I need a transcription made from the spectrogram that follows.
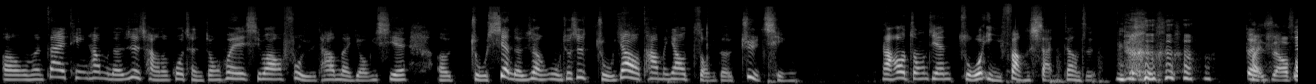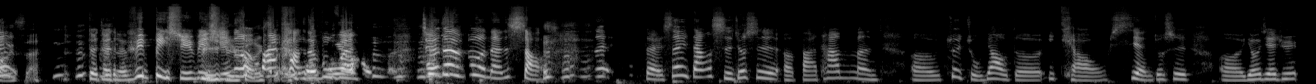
呃，我们在听他们的日常的过程中，会希望赋予他们有一些呃主线的任务，就是主要他们要走的剧情，然后中间左以放闪这样子。对，还是要放闪。对对对，必 必须必须，那个挖扛的部分 绝对不能少。对。对，所以当时就是呃，把他们呃最主要的一条线，就是呃游婕妤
